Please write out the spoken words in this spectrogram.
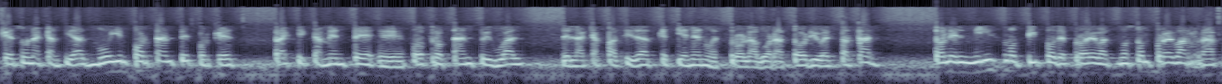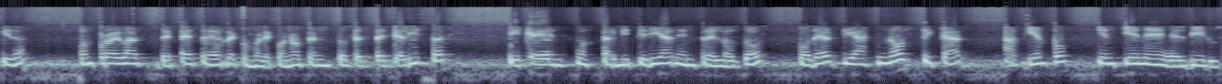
que es una cantidad muy importante porque es prácticamente otro tanto igual de la capacidad que tiene nuestro laboratorio estatal. Son el mismo tipo de pruebas, no son pruebas rápidas, son pruebas de PCR como le conocen los especialistas y que nos permitirían entre los dos poder diagnosticar a tiempo quién tiene el virus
